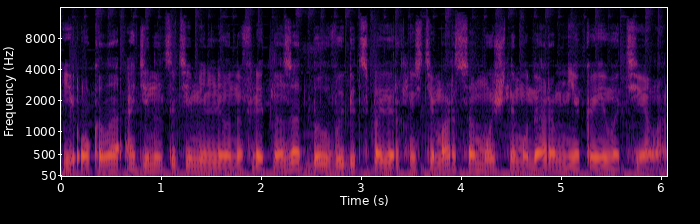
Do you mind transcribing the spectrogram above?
и около 11 миллионов лет назад был выбит с поверхности Марса мощным ударом некоего тела.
